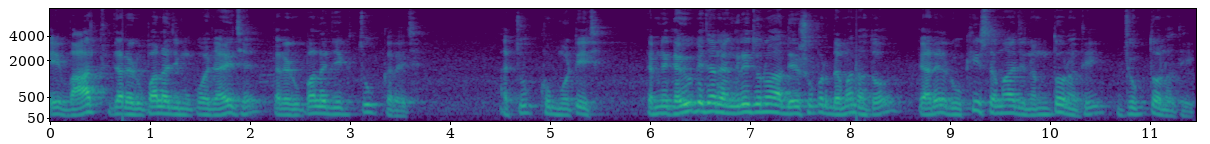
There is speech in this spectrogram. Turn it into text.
એ વાત જ્યારે રૂપાલાજી મૂકવા જાય છે, ત્યારે રૂપાલાજી એક ચૂક કરે છે. આ ચૂક ખૂબ મોટી છે. તેમણે કહ્યું કે જ્યારે અંગ્રેજોનો આ દેશ ઉપર દમન હતો, ત્યારે રૂખી સમાજ નમતો નથી, ઝૂકતો નથી.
